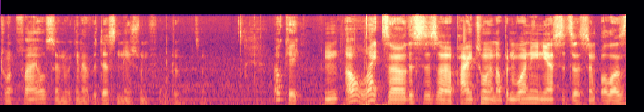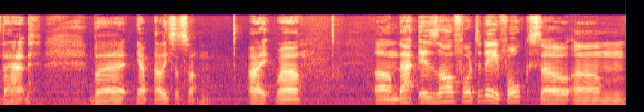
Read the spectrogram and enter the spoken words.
twin files, and we can have the destination folder. So, okay. Mm, Alright, so this is a PyTorrent up and running. Yes, it's as simple as that. but, yep, at least it's something. Alright, well, um, that is all for today, folks. So, um,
